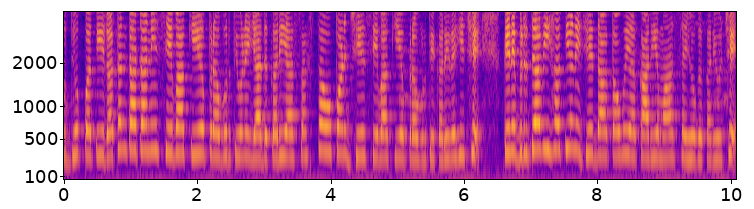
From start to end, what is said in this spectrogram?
ઉદ્યોગપતિ રતન ટાટાની સેવાકીય પ્રવૃત્તિઓને યાદ કરી આ સંસ્થાઓ પણ જે સેવાકીય પ્રવૃત્તિ કરી રહી છે, તેને બિરદાવી હતી અને જે દાતાઓએ આ કાર્યમાં સહયોગ કર્યો છે,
